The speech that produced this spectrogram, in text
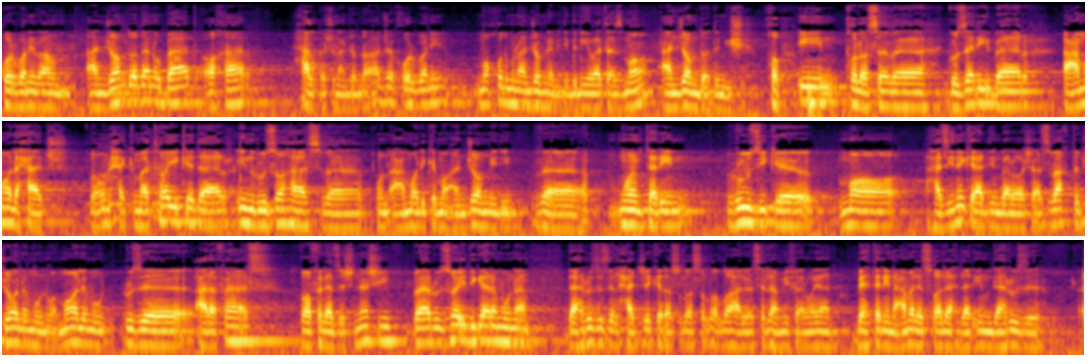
قربانی رو هم انجام دادن و بعد آخر حلقشون انجام دادن. اجا قربانی ما خودمون انجام نمیدیم به نیابت از ما انجام داده میشه. خب این خلاصه و گذری بر اعمال حج و اون حکمت هایی که در این روزها هست و اون اعمالی که ما انجام میدیم و مهمترین روزی که ما هزینه کردیم براش از وقت جانمون و مالمون روز عرفه هست. غافل ازش نشیم و روزهای دیگرمون هم ده روز ذوالحجه که رسول الله صلی الله علیه و سلم میفرمایند بهترین عمل صالح در این ده روز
